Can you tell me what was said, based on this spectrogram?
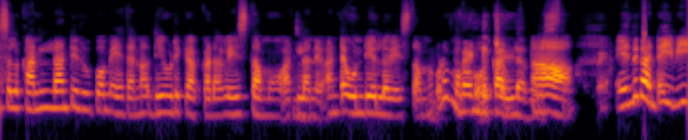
అసలు కళ్ళు లాంటి రూపం ఏదన్నా దేవుడికి అక్కడ వేస్తాము అట్లనే అంటే ఉండియల్లో వేస్తాము కూడా. ఎందుకంటే ఇవి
